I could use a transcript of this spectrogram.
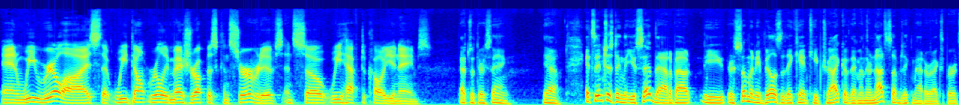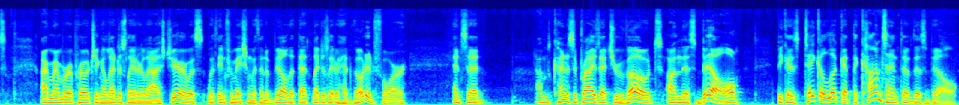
And we realize that we don't really measure up as conservatives, and so we have to call you names. That's what they're saying. Yeah, it's interesting that you said that about the. There's so many bills that they can't keep track of them, and they're not subject matter experts. I remember approaching a legislator last year with with information within a bill that that legislator had voted for, and said, "I'm kind of surprised at your vote on this bill, because take a look at the content of this bill."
